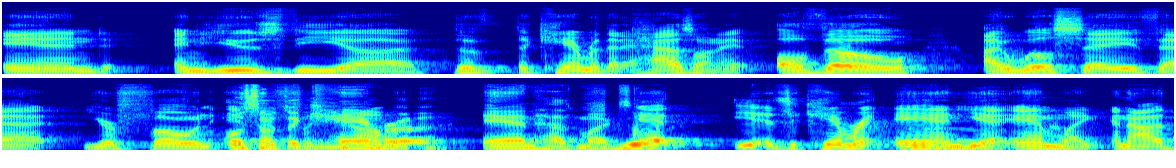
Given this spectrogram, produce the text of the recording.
and and use the uh, the the camera that it has on it. Although I will say that your phone. Oh, so it's a camera and has mics. Yeah, it's a camera and mm. yeah, and mic. And I'll,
